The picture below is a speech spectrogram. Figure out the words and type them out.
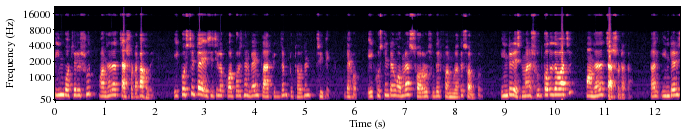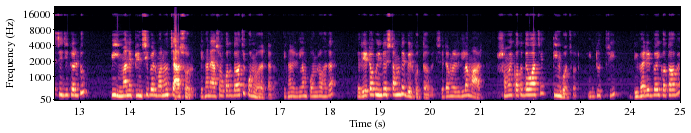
তিন বছরের সুদ পাঁচ হাজার চারশো টাকা হবে? এই কোশ্চেনটা এসেছিল corporation bank clerk exam two thousand থ্রিতে দেখো, এই কোশ্চেনটাও আমরা সরল সুদের ফর্মুলাতে সলভ করব। ইন্টারেস্ট মানে সুদ কত দেওয়া আছে? পাঁচ হাজার চারশো টাকা। তাহলে interest is equal to P মানে প্রিন্সিপাল মানে হচ্ছে আসল। এখানে আসল কত দেওয়া আছে? পনেরো হাজার টাকা। এখানে লিখলাম পনেরো হাজার। রেট অফ ইন্টারেস্ট আমাদের বের করতে হবে। সেটা আমরা লিখলাম আর সময় কত দেওয়া আছে? তিন বছর। ইন্টু থ্রি ডিভাইডেড বাই কত হবে?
